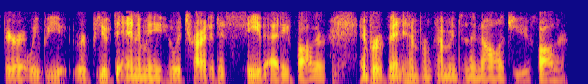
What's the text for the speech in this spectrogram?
spirit. We be, rebuke the enemy who would try to deceive Eddie, Father, and prevent him from coming to the knowledge of you, Father.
